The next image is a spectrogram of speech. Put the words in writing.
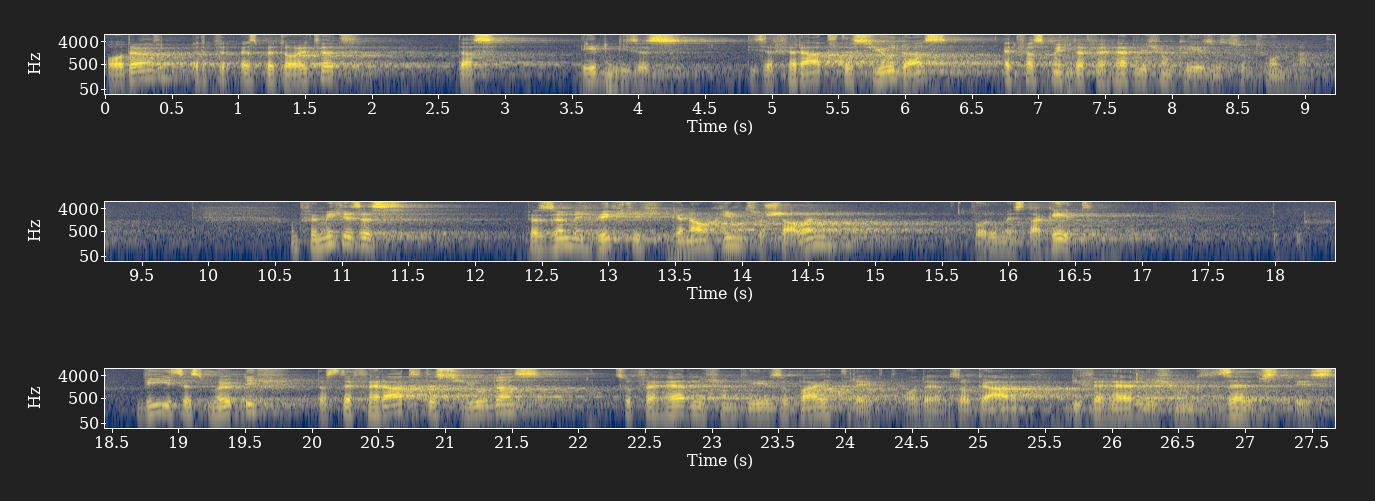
Oder es bedeutet, dass eben dieses, dieser Verrat des Judas etwas mit der Verherrlichung Jesu zu tun hat. Und für mich ist es persönlich wichtig, genau hinzuschauen, worum es da geht. Wie ist es möglich, dass der Verrat des Judas zur Verherrlichung Jesu beiträgt oder sogar die Verherrlichung selbst ist?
